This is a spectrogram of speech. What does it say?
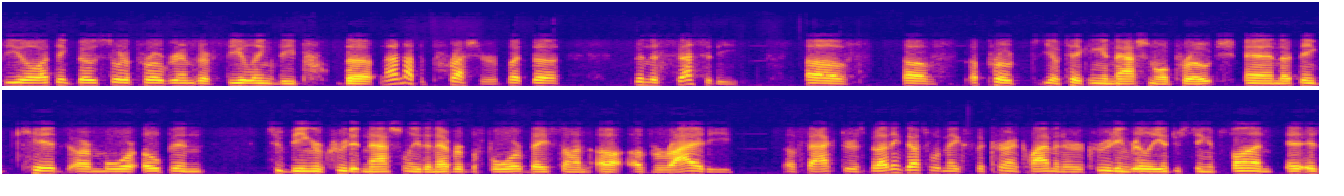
feel. I think those sort of programs are feeling the the not not the pressure, but the the necessity of of approach, you know, taking a national approach. And I think kids are more open to being recruited nationally than ever before, based on a, a variety of factors. But I think that's what makes the current climate of recruiting really interesting and fun. Is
